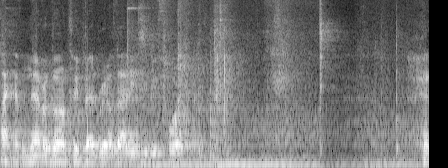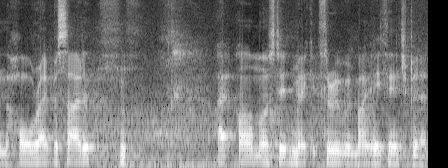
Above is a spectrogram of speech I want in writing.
I have never gone through bed rail that easy before. And the hole right beside it, I almost didn't make it through with my eighth inch bit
